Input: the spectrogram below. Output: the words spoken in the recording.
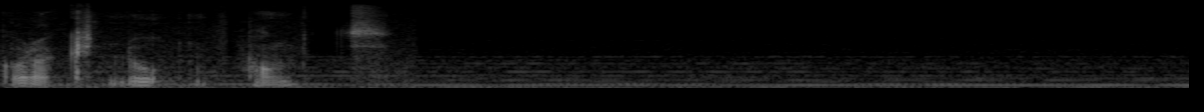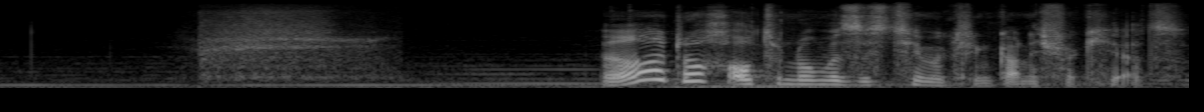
oder Knotenpunkt. Ja, doch, autonome Systeme klingt gar nicht verkehrt.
